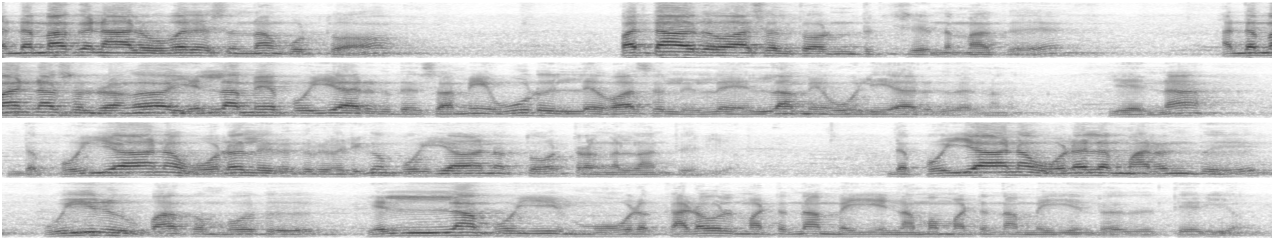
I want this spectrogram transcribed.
அந்த அம்மாவுக்கு நாலு உபதேசம் தான் கொடுத்தோம். பத்தாவது வாசல் திறந்துருச்சு இந்த அம்மாவுக்கு அந்த மாதிரி என்ன சொல்கிறாங்க எல்லாமே பொய்யா இருக்குது சாமி. ஊடு இல்லை வாசல் இல்லை எல்லாமே ஒளியாக இருக்குதுன்னாங்க ஏன்னா இந்த பொய்யான உடல் இருக்கிற வரைக்கும் பொய்யான தோற்றங்கள்லாம் தெரியும். இந்த பொய்யான உடலை மறந்து உயிர் பார்க்கும்போது எல்லாம் பொய் உட- கடவுள் மட்டும்தான் மெய் நம்ம மட்டும்தான் மெய்ன்றது தெரியும்.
